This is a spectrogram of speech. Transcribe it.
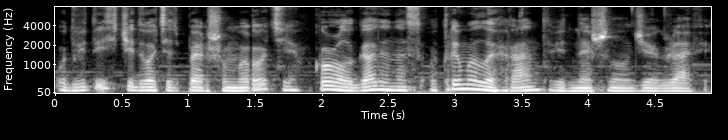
У 2021 році Coral Gardeners отримали грант від National Geographic,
